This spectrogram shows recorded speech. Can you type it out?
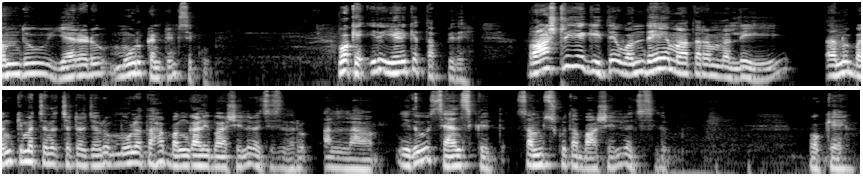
ಒಂದು, ಎರಡು, ಮೂರು ಕಂಟೆಂಟ್ ಸಿಕ್ಕು. ಓಕೆ ಇದು ಹೇಳಿಕೆ ತಪ್ಪಿದೆ. ರಾಷ್ಟ್ರೀಯ ಗೀತೆ ಒಂದೇ ಮಾತರಂನಲ್ಲಿ ನಾನು ಬಂಕಿಮಚಂದ್ರ ಚಟರ್ಜಿ ಅವರು ಮೂಲತಃ ಬಂಗಾಳಿ ಭಾಷೆಯಲ್ಲಿ ರಚಿಸಿದರು. ಅಲ್ಲ, ಇದು ಸ್ಯಾನ್ಸ್ಕ್ರಿತ್ ಸಂಸ್ಕೃತ ಭಾಷೆಯಲ್ಲಿ ರಚಿಸಿದರು ಓಕೆ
